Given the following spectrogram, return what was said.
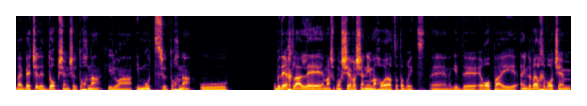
בהיבט של אדופשן של תוכנה, כאילו האימוץ של תוכנה, הוא... הוא בדרך כלל אה, משהו כמו שבע שנים מאחורי ארה"ב. אה, נגיד אה, אירופה היא, אני מדבר על חברות שהן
